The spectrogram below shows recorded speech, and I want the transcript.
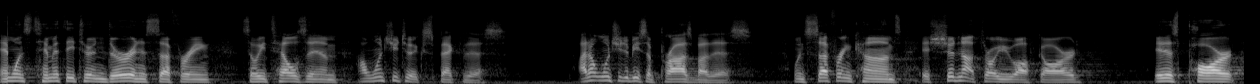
And wants Timothy to endure in his suffering, so he tells him, I want you to expect this. I don't want you to be surprised by this. When suffering comes, it should not throw you off guard. It is part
